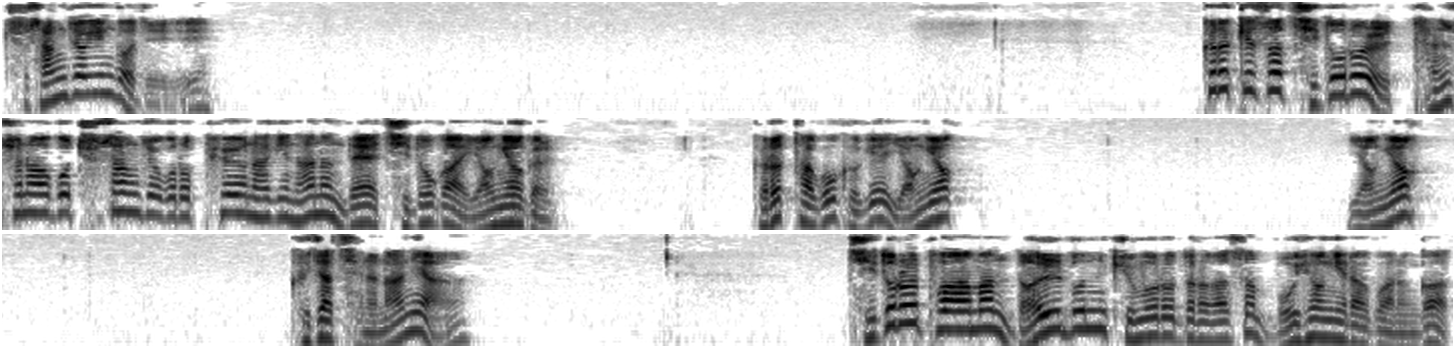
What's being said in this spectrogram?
추상적인 거지. 그렇게 해서 지도를 단순하고 추상적으로 표현하긴 하는데 지도가 영역을 그렇다고 그게 영역 영역 그 자체는 아니야. 지도를 포함한 넓은 규모로 들어가서 모형이라고 하는 것.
